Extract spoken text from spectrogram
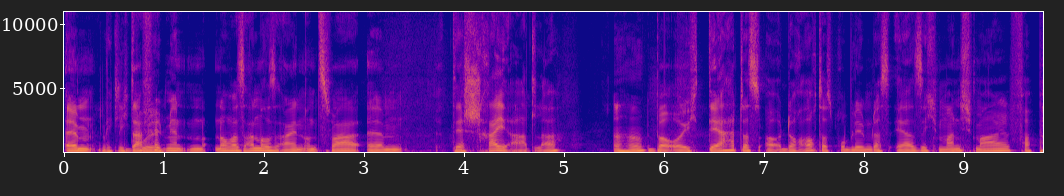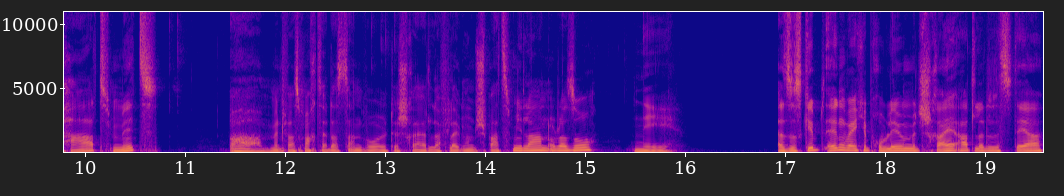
Ähm, Wirklich da cool. fällt mir noch was anderes ein und zwar ähm, der Schreiadler Aha. bei euch, der hat das doch auch das Problem, dass er sich manchmal verpaart mit. Oh, mit was macht er das dann wohl, der Schreiadler? Vielleicht mit dem Schwarzmilan oder so? Nee. Also es gibt irgendwelche Probleme mit Schreiadler, dass der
